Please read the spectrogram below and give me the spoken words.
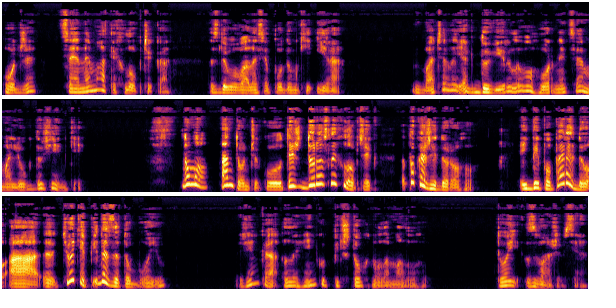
Отже, це не мати хлопчика, здивувалася подумки Іра. Бачили, як довірливо горниться малюк до жінки. Ну, мо, Антончику, ти ж дорослий хлопчик, покажи дорогу. Йди попереду, а е, тьотя піде за тобою. Жінка легенько підштовхнула малого. Той зважився,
